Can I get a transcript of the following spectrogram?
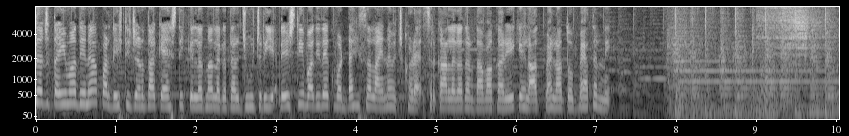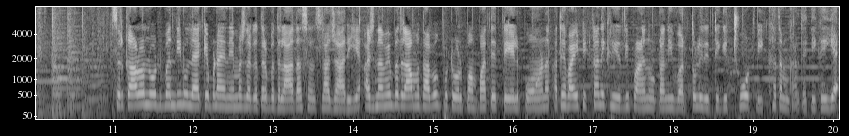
ਦਾ 27ਵਾਂ ਦਿਨ ਹੈ। ਪਰ ਦੇਸ਼ ਦੀ ਜਨਤਾ ਕੈਸ਼ ਦੀ ਕਿੱਲਤ ਨਾਲ ਲਗਾਤਾਰ ਜੂਝ ਰਹੀ ਹੈ। ਦੇਸ਼ ਦੀ ਆਬਾਦੀ ਦਾ ਇੱਕ ਵੱਡਾ ਹਿੱਸਾ ਲਾਈਨਾਂ ਵਿੱਚ ਖੜਾ ਹੈ। ਸਰਕਾਰ ਲਗਾਤਾਰ ਦਾਅਵਾ ਕਰ ਰਹੀ ਹੈ ਕਿ ਹਾਲਾਤ ਪਹਿਲਾਂ ਤੋਂ ਬਿਹਤਰ ਨੇ। ਸਰਕਾਰ ਵੱਲੋਂ ਨੋਟਬੰਦੀ ਨੂੰ ਲੈ ਕੇ ਬਣਾਏ ਨਿਯਮਾਂ 'ਚ ਲਗਾਤਾਰ ਬਦਲਾਅ ਦਾ ਸਿਲਸਿਲਾ ਜਾਰੀ ਹੈ। ਅੱਜ ਨਵੇਂ ਬਦਲਾਅ ਮੁਤਾਬਕ ਪੈਟਰੋਲ ਪੰਪਾਂ ਤੇ ਤੇਲ ਪਾਉਣ ਅਤੇ ਵਾਈ ਟਿਕਟਾਂ ਦੀ ਖਰੀਦ ਲਈ ਪੁਰਾਣੇ ਨੋਟਾਂ ਦੀ ਵਰਤੋਂ ਲਈ ਦਿੱਤੀ ਗਈ ਛੋਟ ਵੀ ਖਤਮ ਕਰ ਦਿੱਤੀ ਗਈ ਹੈ।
